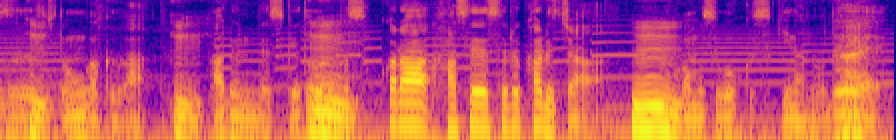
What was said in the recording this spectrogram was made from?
ずちょっと音楽がうん。あるんですけど、うん。そこから派生するカルチャーうんとかもすごく好きなので。はい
